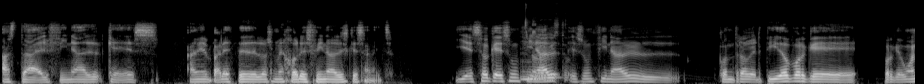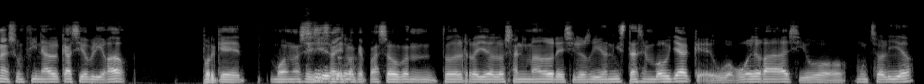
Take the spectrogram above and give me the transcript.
hasta el final, que es, a mí me parece, de los mejores finales que se han hecho. Y eso que es un final, es un final controvertido porque, porque bueno, es un final casi obligado. Porque, bueno, no sé Sí, si sabéis lo que pasó con todo el rollo de los animadores y los guionistas en Bojack, que hubo huelgas y hubo mucho lío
